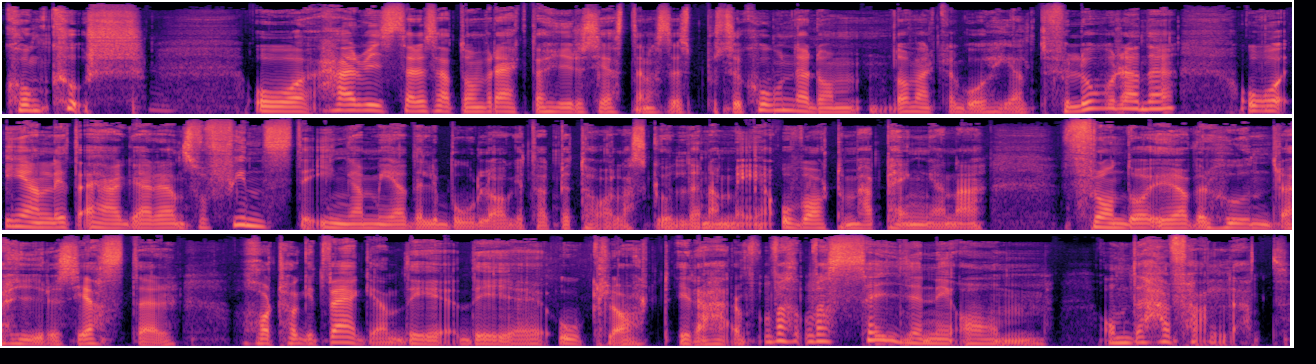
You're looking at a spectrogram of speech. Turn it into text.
konkurs. Mm. Och här visar det sig att de vräkta hyresgästernas dispositioner de, de verkar gå helt förlorade. Och enligt ägaren så finns det inga medel i bolaget att betala skulderna med. Och vart de här pengarna från då över hundra hyresgäster har tagit vägen, det, det är oklart i det här. Va, vad säger ni om, om det här fallet?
